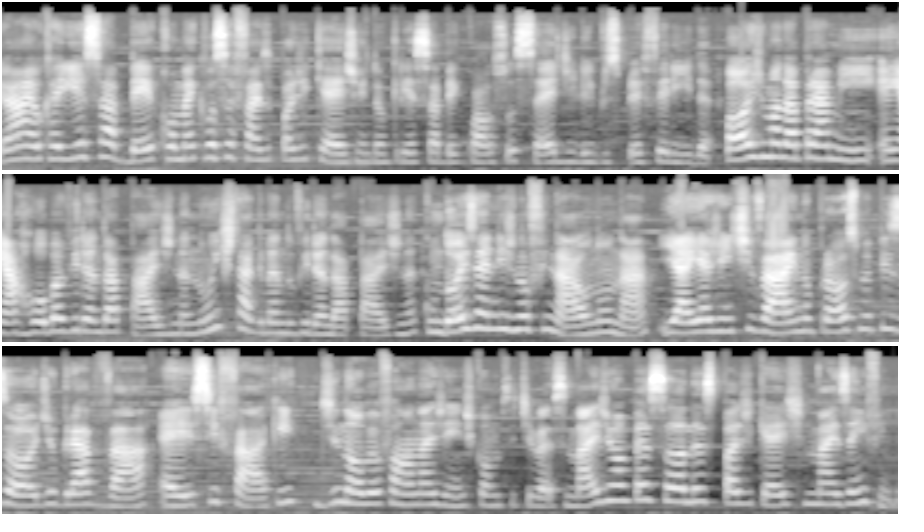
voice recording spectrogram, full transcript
ah, eu queria saber como é que você faz o podcast, então eu queria saber qual a sua série de livros preferida. Pode mandar para mim em arroba virando a página no Instagram do Virando a Página, com dois N's no final, no na. E aí a gente vai no próximo episódio episódio gravar é esse FAQ. De novo eu falando a gente como se tivesse mais de uma pessoa nesse podcast, mas enfim.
